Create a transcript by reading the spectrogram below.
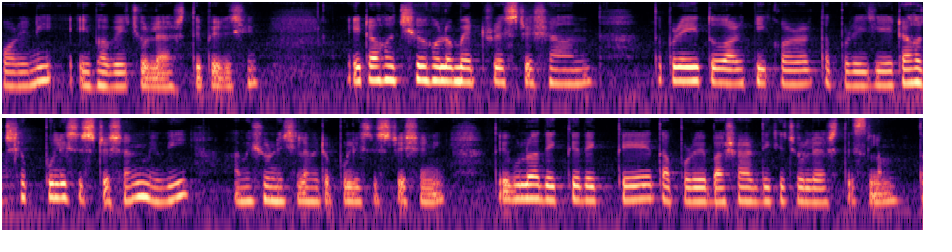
পড়েনি। এইভাবেই চলে আসতে পেরেছি। এটা হচ্ছে হলো মেট্রো স্টেশন তারপরে এই তো আর কি করার, তারপরে যে এটা হচ্ছে পুলিশ স্টেশন মেবি আমি শুনেছিলাম এটা পুলিশ স্টেশনই তো এগুলো দেখতে দেখতে তারপরে বাসার দিকে চলে আসতেছিলাম। তো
